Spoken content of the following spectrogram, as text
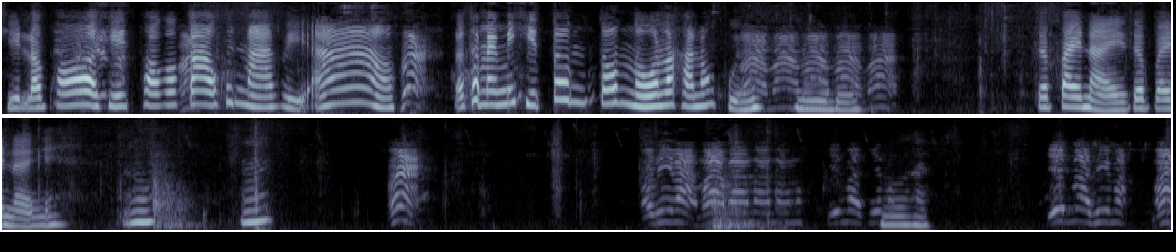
ชิดแล้วพ่อชิดพ่อก็ก้าวขึ้นมาสิอ้าว มา แล้วทำไมไม่ชิดต้นต้นโน้นล่ะคะ น้องขุนมามาดูมาดูมามาจะไปไหนจะไปไหนอืมอืมมาเอาพี่มามามามามามาเย็นมาเย็นดูมาค่ะเย็นมาพี่มามามา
